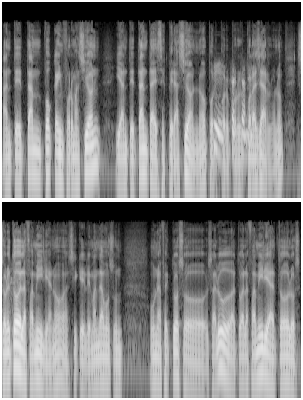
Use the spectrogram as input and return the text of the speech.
ante tan poca información y ante tanta desesperación, ¿no? Por, por, por, hallarlo, ¿no? Sobre todo de la familia, ¿no? Así que le mandamos un, un afectuoso saludo a toda la familia, a todos los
